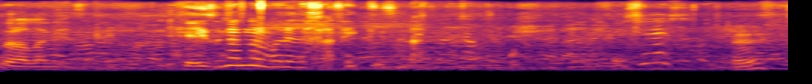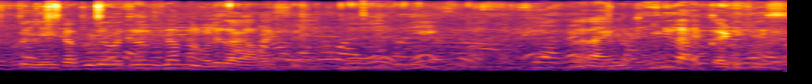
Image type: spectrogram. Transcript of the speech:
করা লাগে আপনার বলে জায়গা থাকতেছে এই সব ভিডিও করতে আপনার বলে জায়গা থাকছে আমি ঠিকই লাইভ কাটিতেছি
